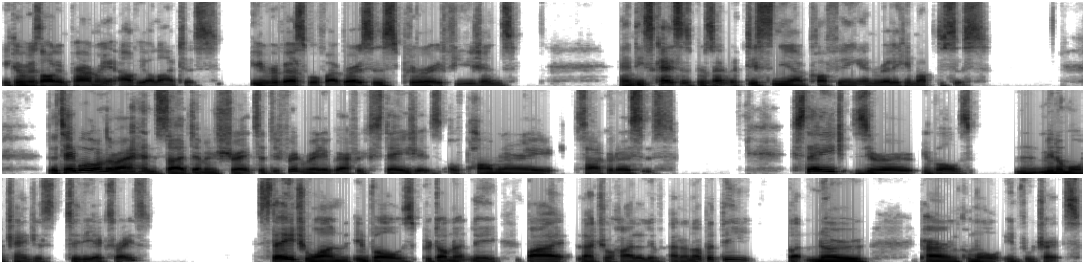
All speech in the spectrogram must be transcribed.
It can result in primary alveolitis, irreversible fibrosis, pleural effusions, and these cases present with dyspnea, coughing, and rarely hemoptysis. The table on the right-hand side demonstrates the different radiographic stages of pulmonary sarcoidosis. Stage zero involves minimal changes to the x-rays. Stage one involves predominantly bilateral hilar lymphadenopathy, but no parenchymal infiltrates.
